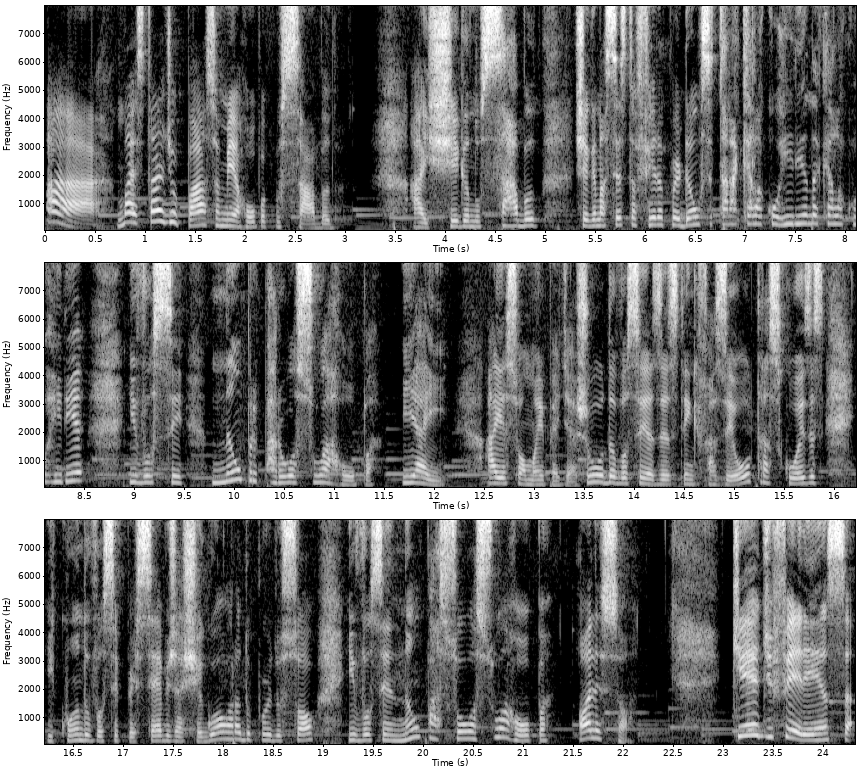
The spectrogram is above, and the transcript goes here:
Ah, mais tarde eu passo a minha roupa para o sábado. Aí chega no sábado, chega na sexta-feira, perdão, você está naquela correria, naquela correria e você não preparou a sua roupa. E aí? Aí a sua mãe pede ajuda, você às vezes tem que fazer outras coisas e quando você percebe já chegou a hora do pôr do sol e você não passou a sua roupa. Olha só. Que diferença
